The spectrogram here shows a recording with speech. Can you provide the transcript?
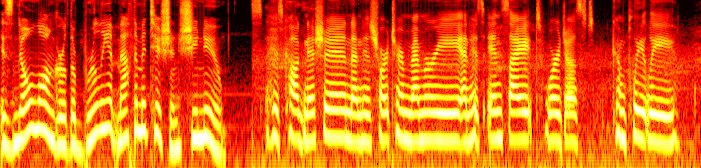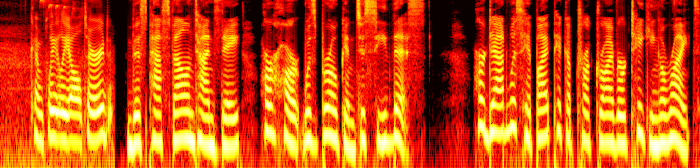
is no longer the brilliant mathematician she knew. His cognition and his short term memory and his insight were just completely completely altered. This past Valentine's Day, her heart was broken to see this. Her dad was hit by a pickup truck driver taking a right,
